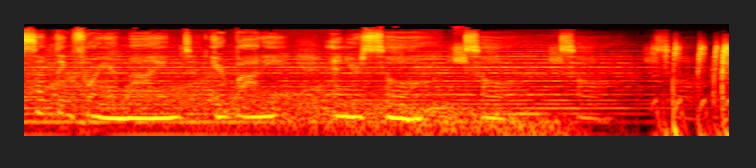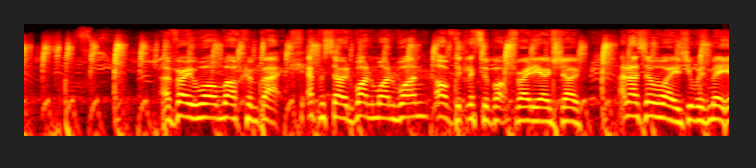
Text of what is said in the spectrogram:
Something for your mind, your body, and your soul. Soul, soul, soul. A very warm welcome back. Episode 111 of the Glitterbox Radio Show. And as always, you're with me,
